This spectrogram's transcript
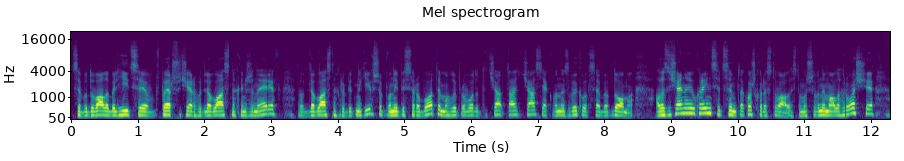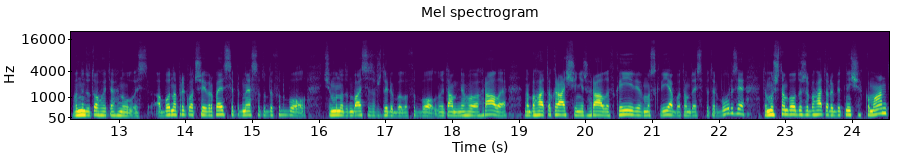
Це будували бельгійці в першу чергу для власних інженерів, для власних робітників, щоб вони після роботи могли проводити час, як вони звикли в себе вдома. Але звичайно, і українці цим також користувались, тому що вони мали гроші, вони до того тягнулись. Або, наприклад, що європейці принесли туди футбол. Чому на Донбасі завжди любили футбол? Ну і там в нього грали набагато краще, ніж грали в Києві, в Москві або там десь в Петербурзі, тому що там було дуже багато робітничих команд.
